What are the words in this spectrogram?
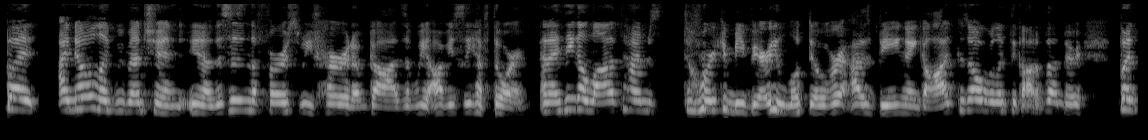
But I know, like we mentioned, you know, this isn't the first we've heard of gods, and we obviously have Thor. And I think a lot of times Thor can be very looked over as being a god, because, oh, we're like the god of thunder. But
